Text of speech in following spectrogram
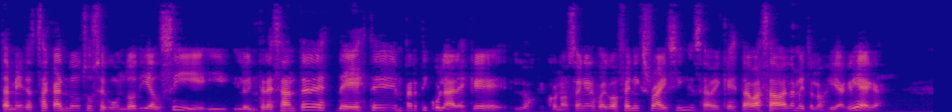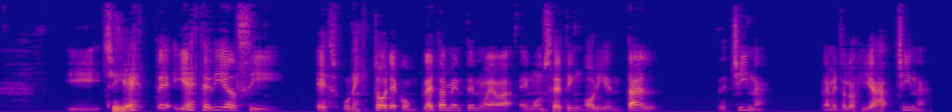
también está sacando su segundo DLC. Y, y lo interesante de, de este en particular es que los que conocen el juego Phoenix Rising saben que está basado en la mitología griega. Y, Sí. este, y este DLC es una historia completamente nueva en un setting oriental de China, la mitología china.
